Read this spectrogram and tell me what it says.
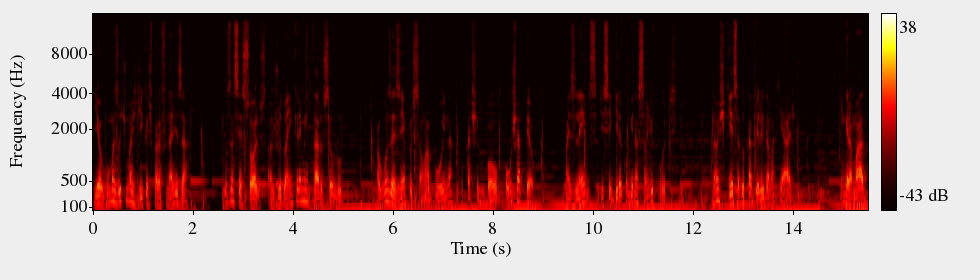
E algumas últimas dicas para finalizar. Os acessórios ajudam a incrementar o seu look. Alguns exemplos são a boina, o cachecol ou o chapéu, mas lembre-se de seguir a combinação de cores. Não esqueça do cabelo e da maquiagem. Em Gramado,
